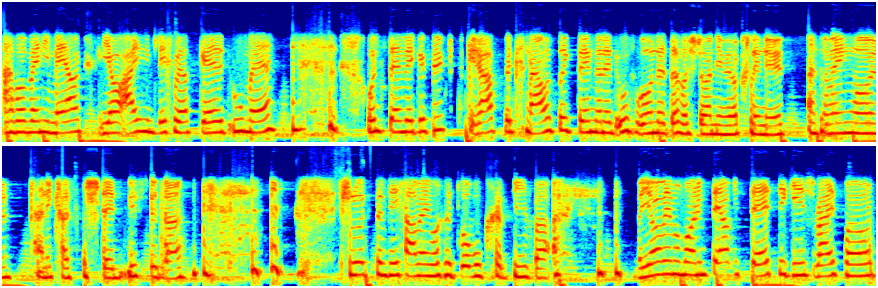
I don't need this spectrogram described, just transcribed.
Aber wenn ich merke, ja, eigentlich wäre das Geld um und dann wegen 50 Rappen knausrig dann nicht aufrunden, dann verstehe ich wirklich nicht. Also manchmal habe ich kein Verständnis für das. dann sich auch manchmal provokativ an. Ja, wenn man mal im Service tätig ist, weiß man,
